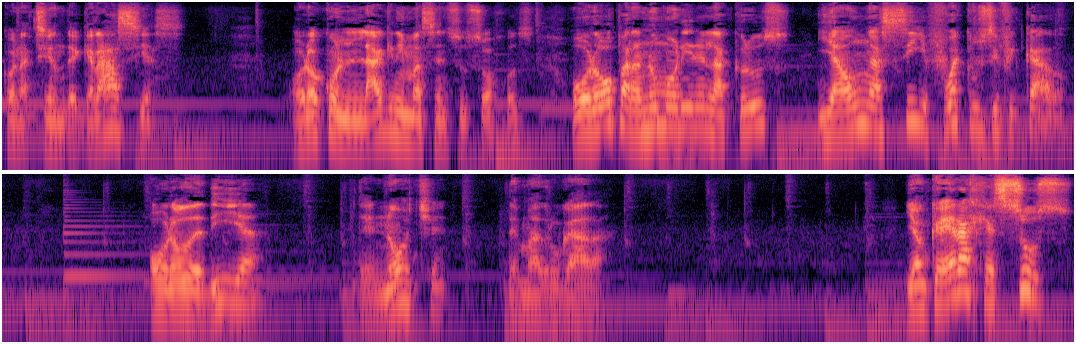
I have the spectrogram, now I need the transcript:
con acción de gracias. Oró con lágrimas en sus ojos. Oró para no morir en la cruz y aún así fue crucificado. Oró de día, de noche, de madrugada. Y aunque era Jesús,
